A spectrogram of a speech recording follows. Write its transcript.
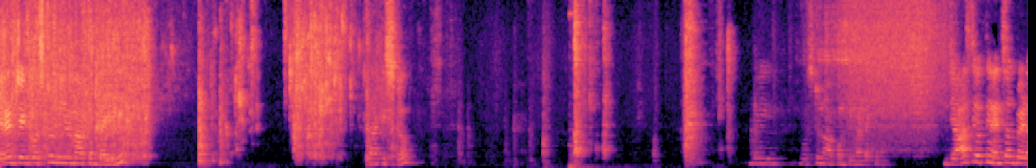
ಎರಡು ಜಗ್ಗಷ್ಟು ನೀರನ್ನ ಹಾಕ್ಕೊತಾ ಇದ್ದೀನಿ. ಸಾಕಿಷ್ಟು ಅಷ್ಟು ಹಾಕೊಂತೀನಿ ಮಂಡಕ್ಕಿನ ಜಾಸ್ತಿ ಹೊತ್ತು ನೆನ್ಸೋದು ಬೇಡ,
